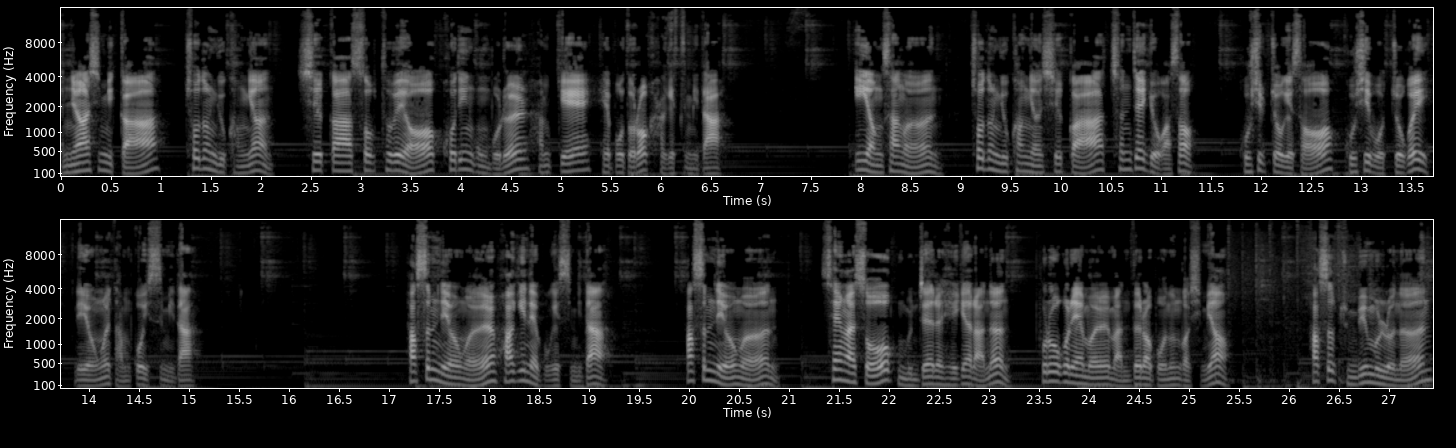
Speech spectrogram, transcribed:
안녕하십니까. 초등 6학년 실가 소프트웨어 코딩 공부를 함께 해보도록 하겠습니다. 이 영상은 초등 6학년 실과 천재 교과서 90쪽에서 95쪽의 내용을 담고 있습니다. 학습 내용을 확인해 보겠습니다. 학습 내용은 생활 속 문제를 해결하는 프로그램을 만들어 보는 것이며 학습 준비물로는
